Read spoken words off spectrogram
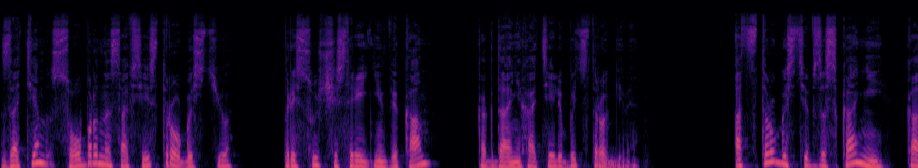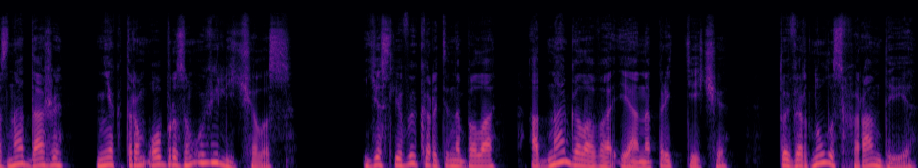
затем собраны со всей строгостью, присущей средним векам, когда они хотели быть строгими. От строгости взысканий казна даже некоторым образом увеличилась. Если выкрадена была одна голова Иоанна Предтечи, то вернулась в храм две.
